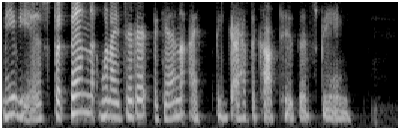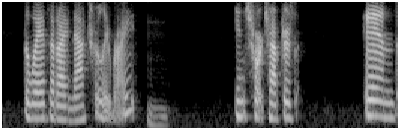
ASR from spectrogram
maybe is. But then when I did it again, I think I have to cop to this being the way that I naturally write mm-hmm. in short chapters, and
